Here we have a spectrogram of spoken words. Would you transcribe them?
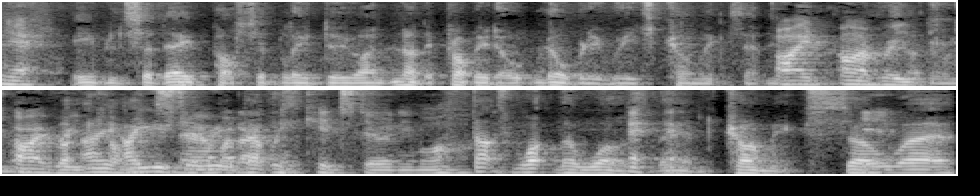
Yeah. Even today, possibly do. I, no, they probably don't. Nobody reads comics anymore. I, I read I read But I- comics used to read- that was- kids do anymore. That's what there was then, comics. So Yeah. uh,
